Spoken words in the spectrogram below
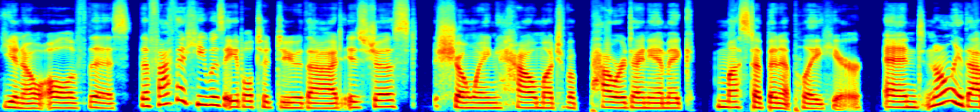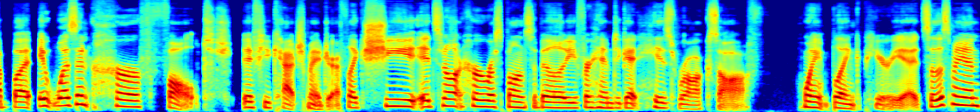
you know, all of this. The fact that he was able to do that is just showing how much of a power dynamic must have been at play here. And not only that, but it wasn't her fault, if you catch my drift. Like, she, it's not her responsibility for him to get his rocks off, point blank, period. So, this man,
